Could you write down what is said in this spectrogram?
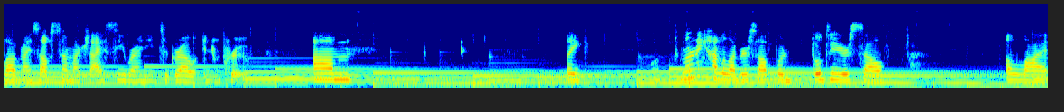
love myself so much that I see where I need to grow and improve. Um, like, learning how to love yourself will, will do yourself a lot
